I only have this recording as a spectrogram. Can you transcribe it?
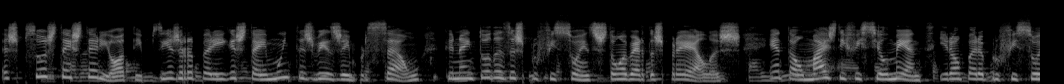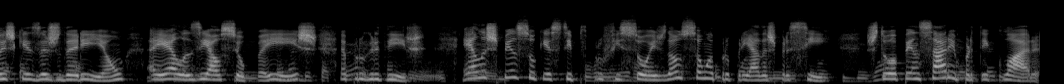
As pessoas têm estereótipos e as raparigas têm muitas vezes a impressão que nem todas as profissões estão abertas para elas. Então, mais dificilmente irão para profissões que as ajudariam, a elas e ao seu país, a progredir. Elas pensam que esse tipo de profissões não são apropriadas para si. Estou a pensar em particular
